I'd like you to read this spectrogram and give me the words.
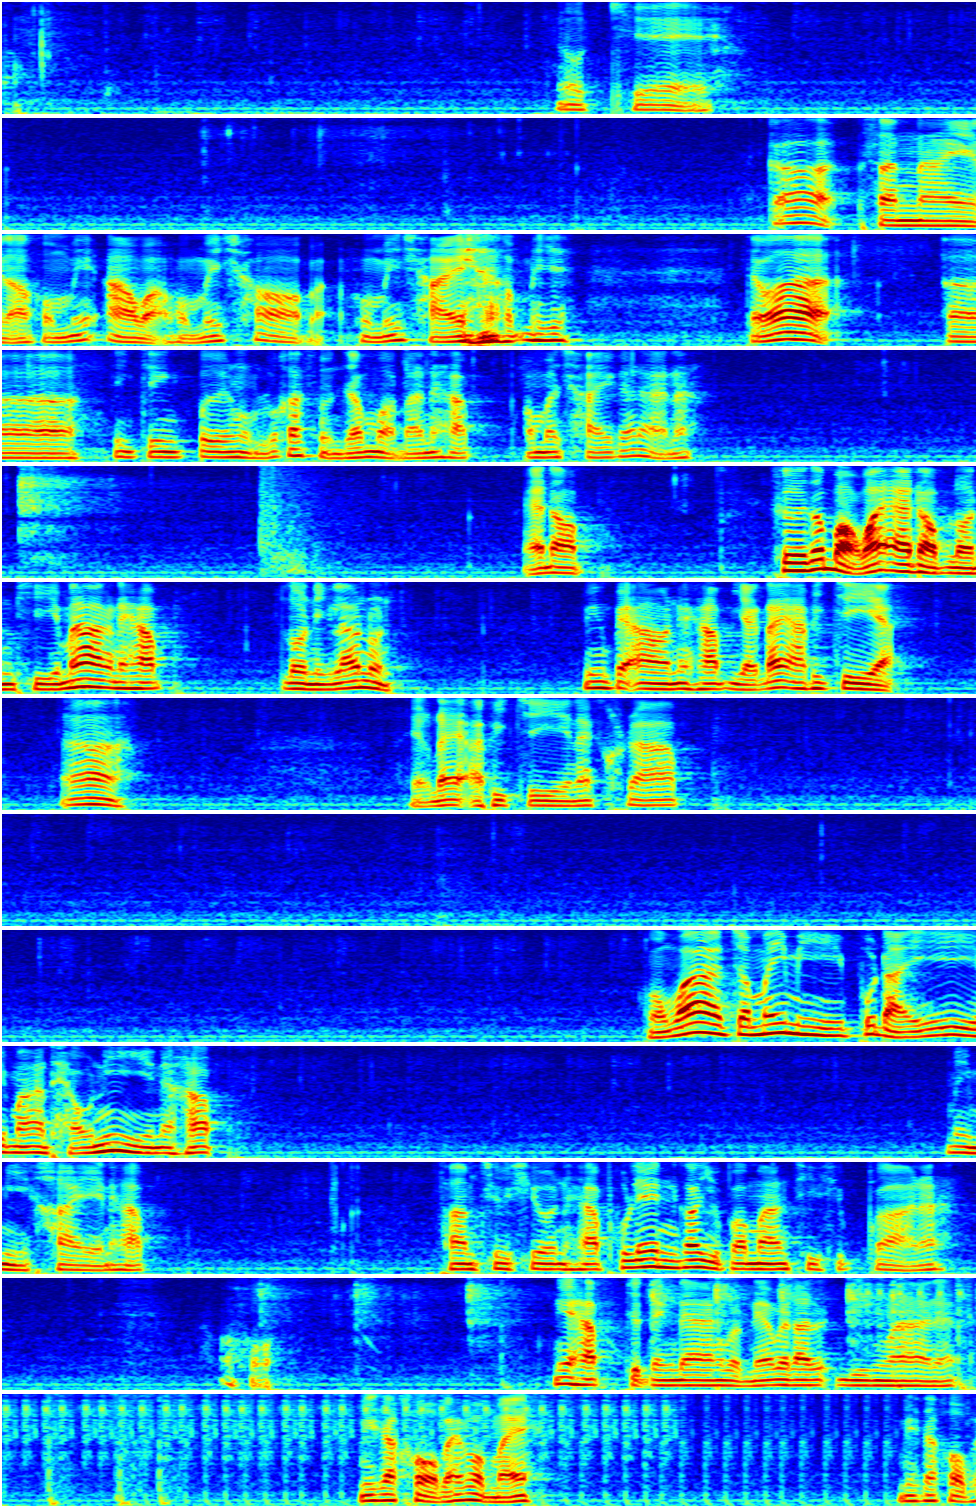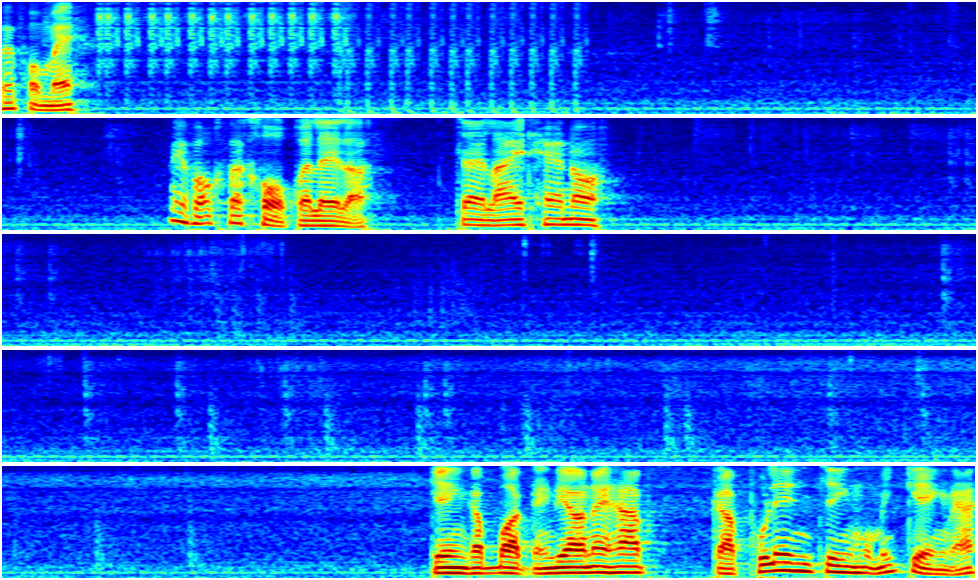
โอเค ก็ sniper เหรอผมไม่เอาอะผมไม่ชอบอะผมไม่ใช้นะครับไม่ใช่แต่ว่าเออจริง ๆ ปืนผมลูกกระสุนจะหมดแล้วนะครับ เอามาใช้ก็ได้นะ airdrop คือต้องบอกว่า airdrop หล่นทีมากนะครับ หล่นอีกแล้วนู่นวิ่งไปเอานะครับ อยากได้ RPG อะอ่าอยากได้ RPG นะครับ วังว่าจะไม่มีผู้ใดมาแถวนี้นะครับ ไม่มีใครนะครับฟาร์มชิวๆนะครับ ผู้เล่นก็อยู่ประมาณ 40 กว่านะโอ้โหเนี่ยครับ จุดแดงๆแบบนี้เวลายิงมาเนี่ยมีสโคปให้ผมไหม มีสโคปให้ผมไหม ไม่พกสโคปกันเลยเหรอ ใจร้ายแท้เนอ เก่งกับบอทอย่างเดียวนะครับ กับผู้เล่นจริงผมไม่เก่งนะ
